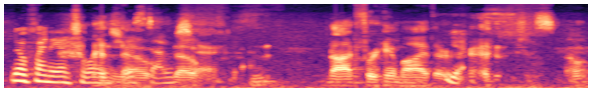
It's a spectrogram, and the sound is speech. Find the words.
no financial no, interest, I'm no, sure. n- not for him either. Yes. Oh,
